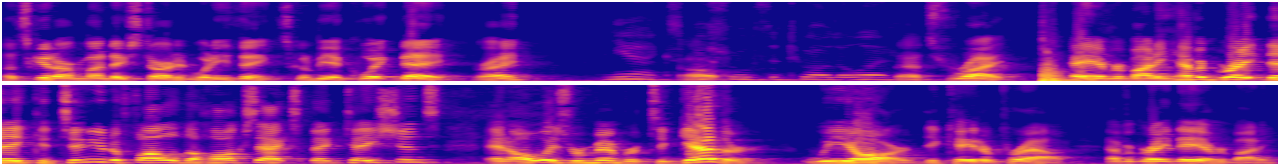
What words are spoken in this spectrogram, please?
let's get our Monday started. What do you think? It's going to be a quick day, right? Yeah, uh, especially oh, with the two hour delay. That's right. Hey, everybody, have a great day. Continue to follow the Hawks' expectations, and always remember together we are Decatur proud. Have a great day, everybody.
